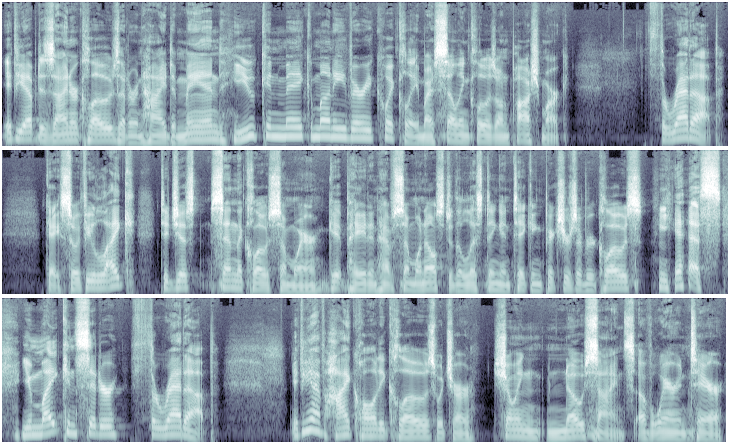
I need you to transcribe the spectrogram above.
If you have designer clothes that are in high demand, you can make money very quickly by selling clothes on Poshmark. ThredUp Okay, so if you like to just send the clothes somewhere, get paid, and have someone else do the listing and taking pictures of your clothes, yes, you might consider ThredUp. If you have high quality clothes which are showing no signs of wear and tear,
